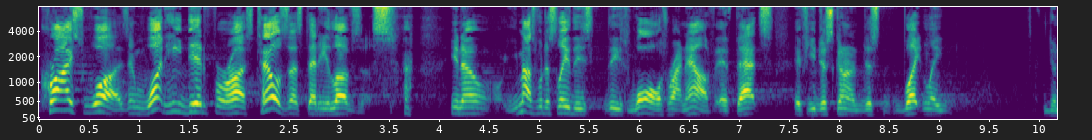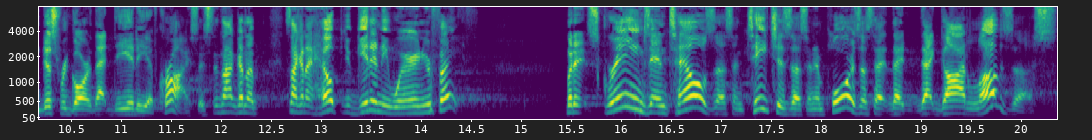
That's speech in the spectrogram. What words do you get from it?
Christ was and what he did for us tells us that he loves us. you know, you might as well just leave these, these walls right now if, if that's, if you're just going to just blatantly you know, disregard that deity of Christ. It's not going to, it's not going to help you get anywhere in your faith. But it screams and tells us and teaches us and implores us that, that, that God loves us.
